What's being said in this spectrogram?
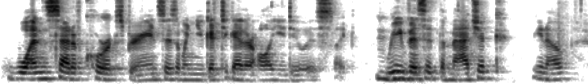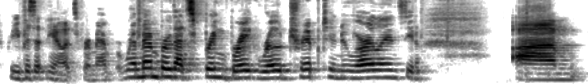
one set of core experiences, and when you get together, all you do is like mm-hmm. revisit the magic, you know, revisit, you know, it's remember remember that spring break road trip to New Orleans, you know. Um,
